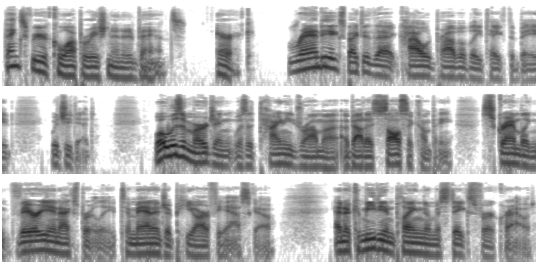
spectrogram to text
Thanks for your cooperation in advance, Eric. Randy expected that Kyle would probably take the bait, which he did. What was emerging was a tiny drama about a salsa company scrambling very inexpertly to manage a PR fiasco, and a comedian playing their mistakes for a crowd.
